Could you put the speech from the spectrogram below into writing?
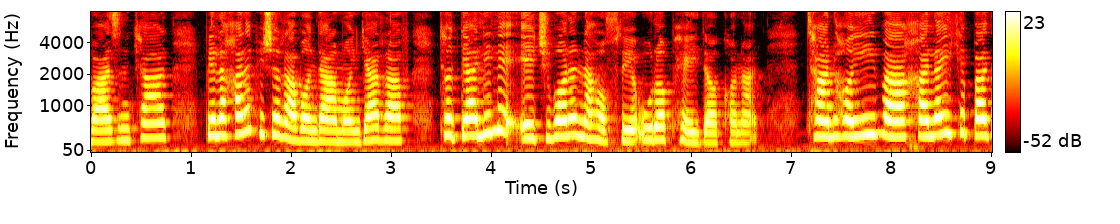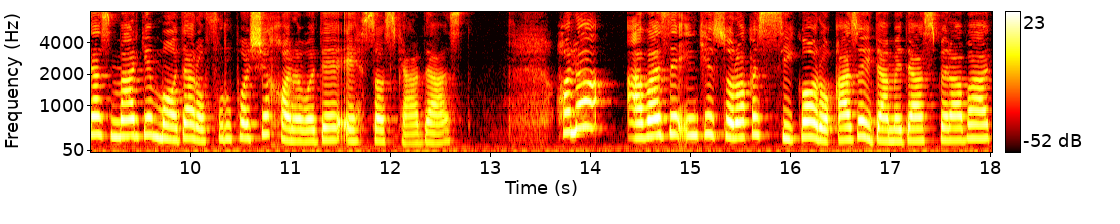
وزن کرد بالاخره پیش روان درمانگر رفت تا دلیل اجبار نهفته او را پیدا کند. تنهایی و خلایی که بعد از مرگ مادر و فروپاشی خانواده احساس کرده است. حالا عوض اینکه سراغ سیگار و غذای دم دست برود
